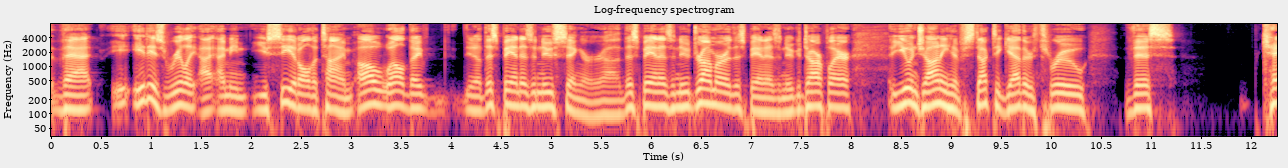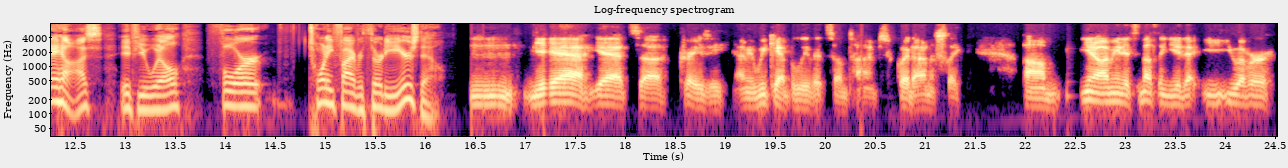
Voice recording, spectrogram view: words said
that it is really, I, I, mean, you see it all the time. Oh, well, they, you know, this band has a new singer, uh, this band has a new drummer, this band has a new guitar player. You and Johnny have stuck together through this chaos, if you will, for 25 or 30 years now. Mm, yeah, yeah, it's uh, crazy. I mean, we can't believe it sometimes, quite honestly. Um, you know, I mean, it's nothing you you ever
